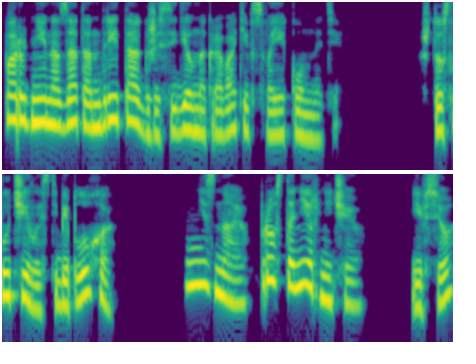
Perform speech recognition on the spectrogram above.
Пару дней назад Андрей также сидел на кровати в своей комнате. «Что случилось? Тебе плохо?» «Не знаю. Просто нервничаю». «И все?»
